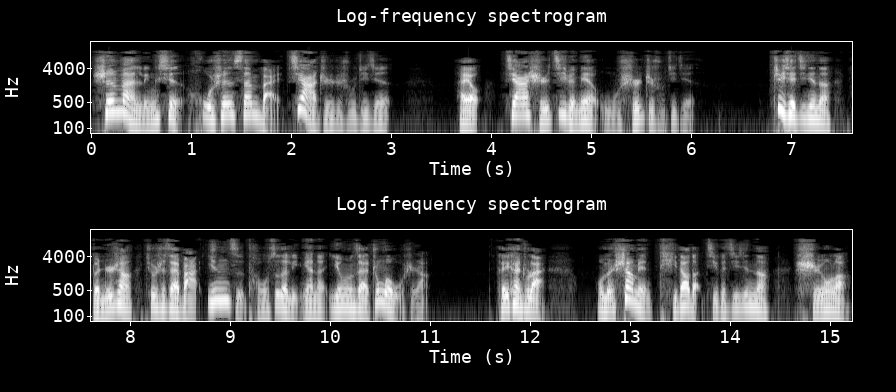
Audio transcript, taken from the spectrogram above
申万灵信沪深三百价值指数基金，还有嘉实基本面五十指数基金。这些基金呢，本质上就是在把因子投资的理念呢应用在中国股市上。可以看出来，我们上面提到的几个基金呢，使用了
